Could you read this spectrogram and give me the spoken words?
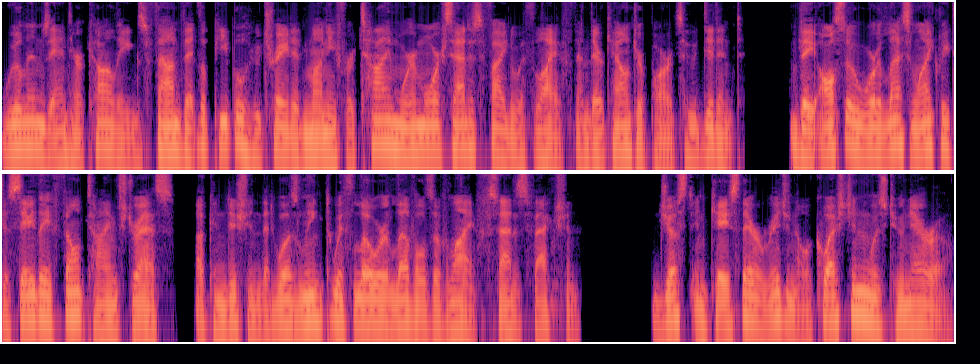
Whillans and her colleagues found that the people who traded money for time were more satisfied with life than their counterparts who didn't. They also were less likely to say they felt time stress, a condition that was linked with lower levels of life satisfaction. Just in case their original question was too narrow,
